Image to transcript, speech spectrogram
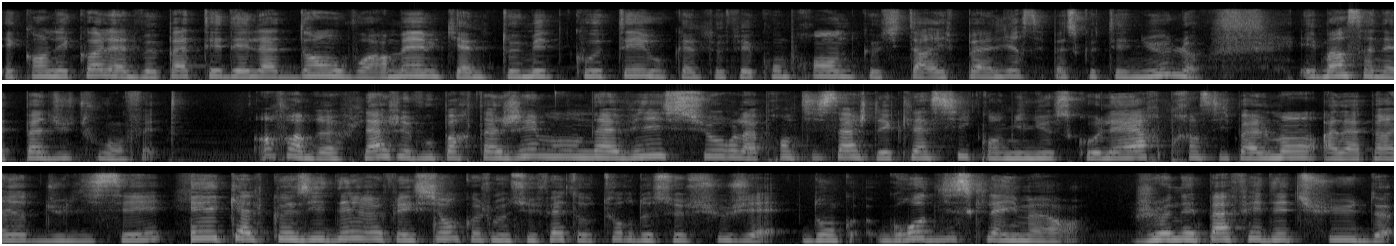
Et quand l'école elle veut pas t'aider là-dedans, ou voire même qu'elle te met de côté ou qu'elle te fait comprendre que si t'arrives pas à lire c'est parce que t'es nul, et eh ben ça n'aide pas du tout en fait. Enfin bref, là je vais vous partager mon avis sur l'apprentissage des classiques en milieu scolaire, principalement à la période du lycée, et quelques idées, réflexions que je me suis faites autour de ce sujet. Donc gros disclaimer, je n'ai pas fait d'études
